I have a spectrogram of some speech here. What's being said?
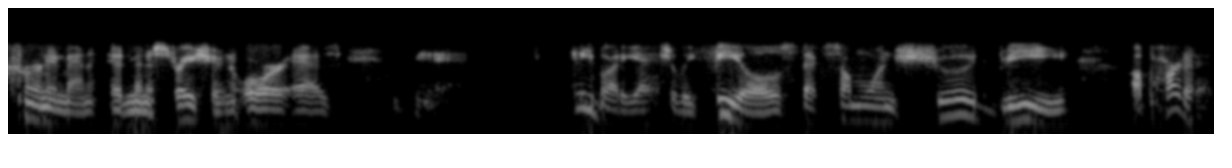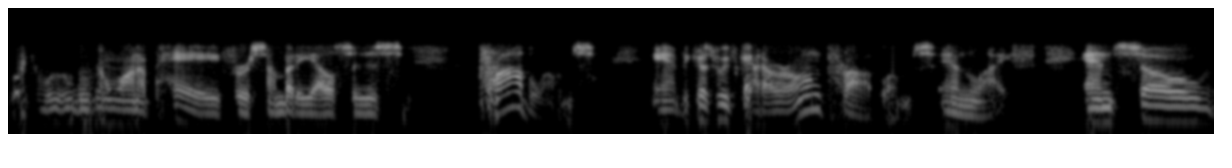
current admin- administration or as anybody actually feels that someone should be a part of it. Like we, we don't want to pay for somebody else's problems and because we've got our own problems in life. And so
